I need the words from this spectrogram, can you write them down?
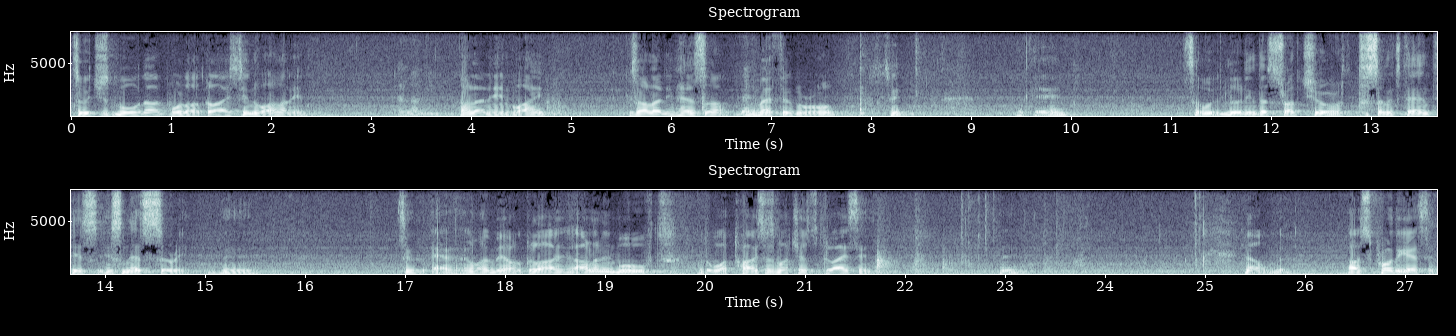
So which is more non-polar, glycine or alanine? Alanine. Why? Because alanine has a methyl group. See? Okay. So learning the structure to some extent is, is necessary. Yeah. So uh, lo and behold, alanine moved what twice as much as glycine. Okay. Now, aspartic acid.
